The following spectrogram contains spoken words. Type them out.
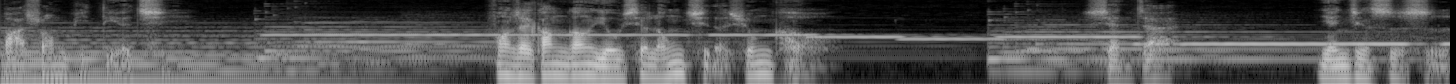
把双臂叠起，放在刚刚有些隆起的胸口。现在年近四十。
